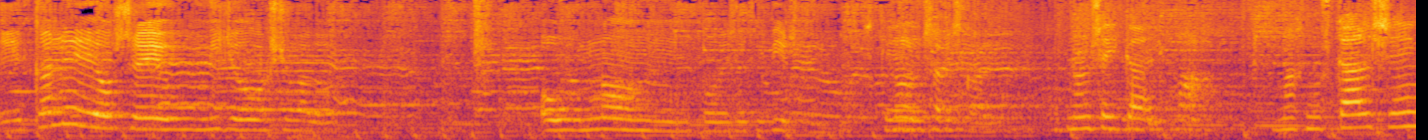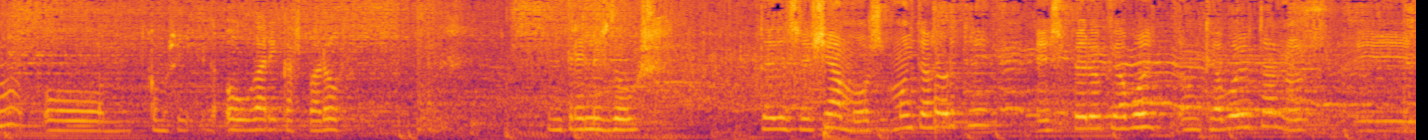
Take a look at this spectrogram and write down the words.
E cal é o seu millor xogador? Ou non podes decidirte? Es que non sabes cal. Non sei cal. Magnus Carlsen ou como se ou Gary Kasparov. Entre eles dous. Te desexamos moita sorte e espero que a volta, aunque a volta nos, eh,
